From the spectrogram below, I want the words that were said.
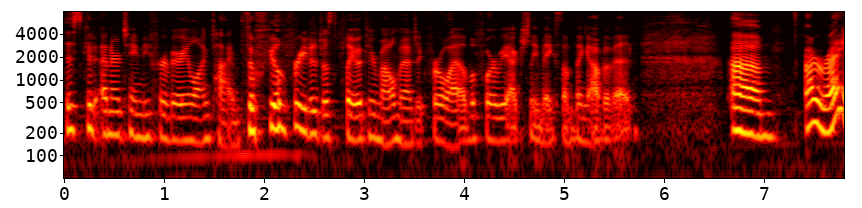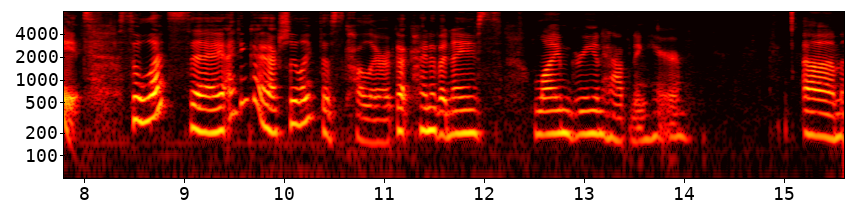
this could entertain me for a very long time, so feel free to just play with your model magic for a while before we actually make something out of it. Um, all right, so let's say, I think I actually like this color. I've got kind of a nice lime green happening here. Um,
